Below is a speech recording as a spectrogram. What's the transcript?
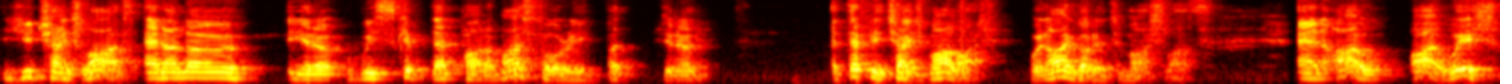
you change lives. And I know, you know, we skipped that part of my story, but you know, it definitely changed my life when I got into martial arts. And I I wish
